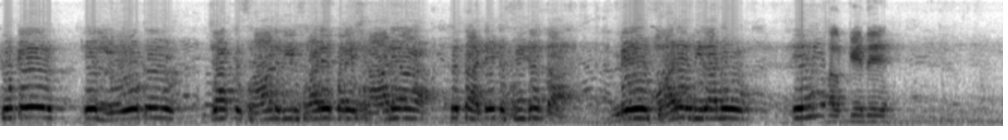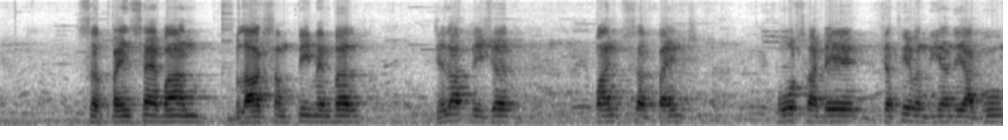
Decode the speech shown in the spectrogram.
ਕਿਉਂਕਿ ਇਹ ਲੋਕ ਜਾਂ ਕਿਸਾਨ ਵੀਰ ਸਾਰੇ ਪਰੇਸ਼ਾਨ ਆ ਤੇ ਤੁਹਾਡੇ ਡਿਸੀਜਨ ਦਾ। ਮੇਰੇ ਸਾਰੇ ਵੀਰਾਂ ਨੂੰ ਇਹ ਹਲਕੇ ਦੇ ਸਰਪੰਚ ਸਾਹਿਬਾਨ, ਬਲਾਕ ਸੰਮਤੀ ਮੈਂਬਰ, ਜ਼ਿਲ੍ਹਾ ਪ੍ਰੀਸ਼ਦ ਪੰਚ ਸਰਪੰਚ ਹੋਰ ਸਾਡੇ ਜਥੇਬੰਦੀਆਂ ਦੇ ਆਗੂ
